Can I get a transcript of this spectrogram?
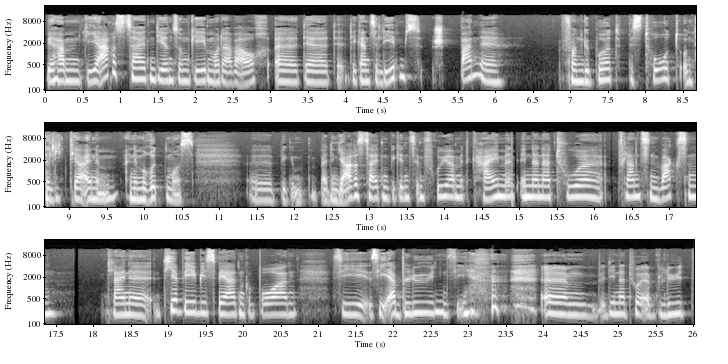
Wir haben die Jahreszeiten, die uns umgeben, oder aber auch der, der, die ganze Lebensspanne von Geburt bis Tod unterliegt ja einem, einem Rhythmus. Äh, bei den Jahreszeiten beginnt es im Frühjahr mit Keimen in der Natur, Pflanzen wachsen, kleine Tierbabys werden geboren, sie, sie erblühen, sie, ähm, die Natur erblüht,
